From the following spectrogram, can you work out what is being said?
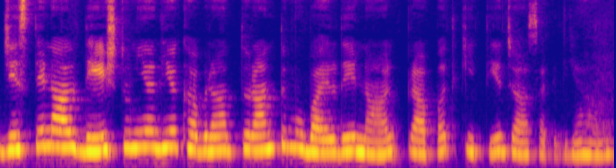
ਜਿਸ ਦੇ ਨਾਲ ਦੇਸ਼ ਦੁਨੀਆ ਦੀਆਂ ਖਬਰਾਂ ਤੁਰੰਤ ਮੋਬਾਈਲ ਦੇ ਨਾਲ ਪ੍ਰਾਪਤ ਕੀਤੀਆਂ ਜਾ ਸਕਦੀਆਂ ਹਨ।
